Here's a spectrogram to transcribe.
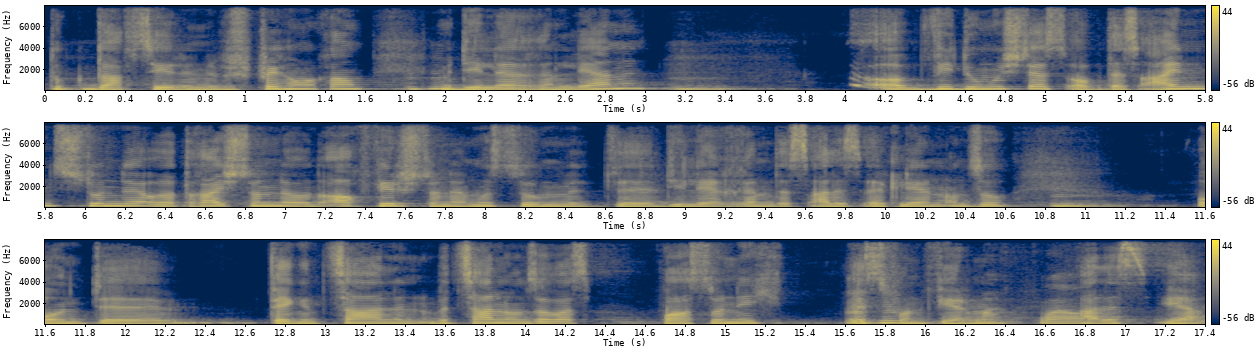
Du darfst hier in der Besprechungsraum mhm. mit der Lehrerin lernen. Mhm. Ob, wie du möchtest, ob das eine Stunde oder drei Stunden oder auch vier Stunden, musst du mit äh, die Lehrerin das alles erklären und so. Und äh, wegen Zahlen, Bezahlen und sowas brauchst du nicht. Ist mhm. von Firma. Wow. Alles, ja.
